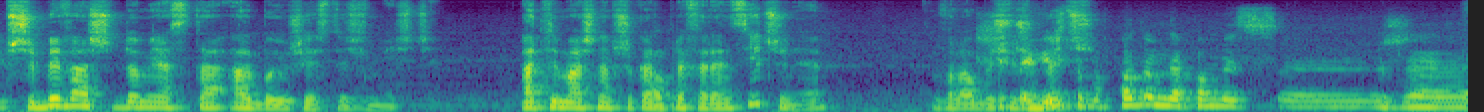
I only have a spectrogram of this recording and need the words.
przybywasz do miasta, albo już jesteś w mieście. A ty masz na przykład preferencje, czy nie? Wolałbyś już Wiesz być? wpadłem na pomysł, e, że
